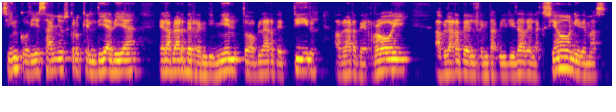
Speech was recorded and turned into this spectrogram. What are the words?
5 o 10 años, creo que el día a día era hablar de rendimiento, hablar de TIR, hablar de ROI, hablar de rentabilidad de la acción y demás.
